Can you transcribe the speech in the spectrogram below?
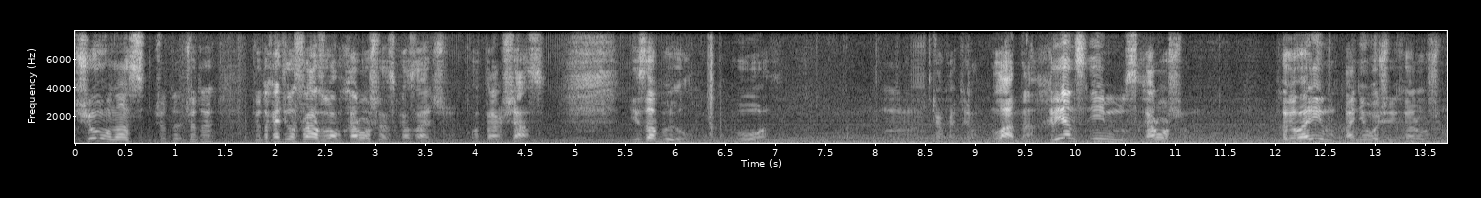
что у нас, что-то, что-то, что-то хотел сразу вам хорошее сказать же. Вот прям сейчас. И забыл. Вот. Что хотел. Ладно, хрен с ним, с хорошим. Поговорим о не очень хорошем.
